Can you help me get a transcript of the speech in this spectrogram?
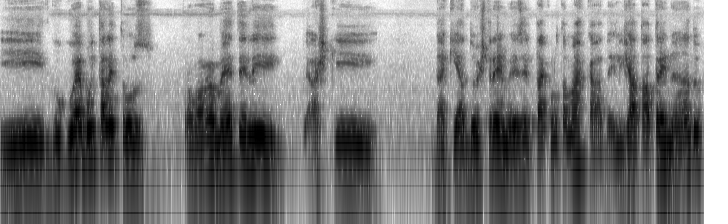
E Gugu é muito talentoso. Provavelmente ele, acho que daqui a dois, três meses ele tá com luta marcada. Ele já tá treinando,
